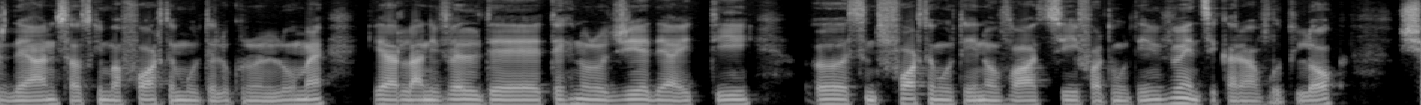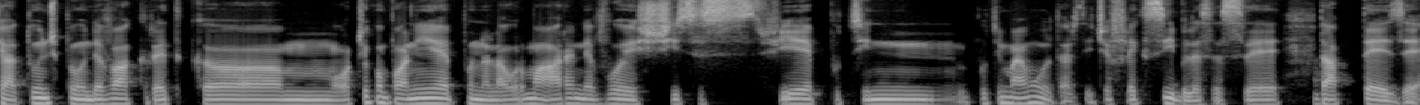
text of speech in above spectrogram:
10-20 de ani s-au schimbat foarte multe lucruri în lume, iar la nivel de tehnologie, de IT, uh, sunt foarte multe inovații, foarte multe invenții care au avut loc și atunci pe undeva cred că um, orice companie până la urmă are nevoie și să fie puțin, puțin mai mult, aș zice, flexibilă, să se adapteze.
